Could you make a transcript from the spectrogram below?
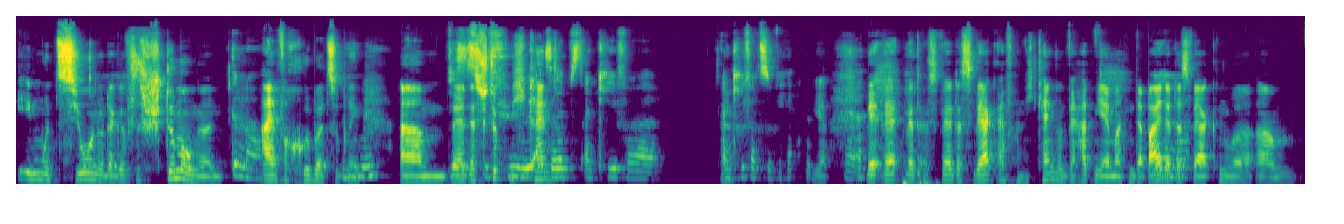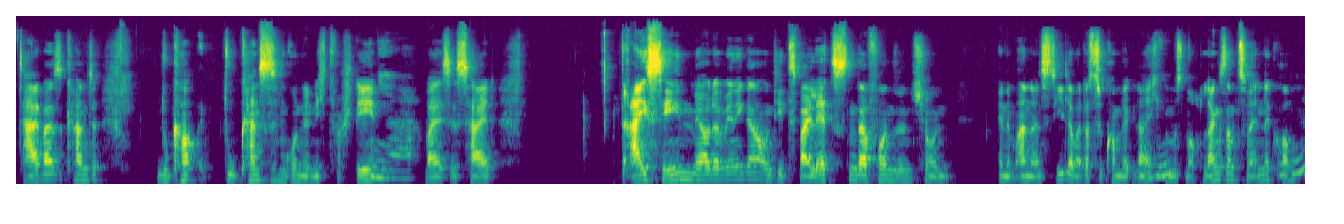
Emotionen oder gewisse Stimmungen genau. einfach rüberzubringen. Mhm. Ähm, wer das Gefühl, Stück nicht kennt. Selbst ein Käfer ein Käfer zu werden. Ja. ja. Wer, wer, wer, das, wer das Werk einfach nicht kennt, und wir hatten ja jemanden dabei, ja. der das Werk nur ähm, teilweise kannte, du, du kannst es im Grunde nicht verstehen, ja. weil es ist halt drei Szenen mehr oder weniger und die zwei letzten davon sind schon in einem anderen Stil, aber dazu kommen wir gleich. Mhm. Wir müssen auch langsam zum Ende kommen. Mhm.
